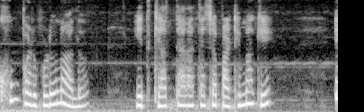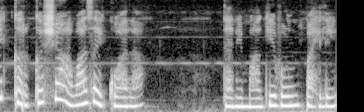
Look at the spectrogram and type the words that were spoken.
खूप बडबडून आलं. इतक्यात त्याला त्याच्या पाठीमागे एक कर्कश आवाज ऐकू आला. त्याने मागे वळून पाहिले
